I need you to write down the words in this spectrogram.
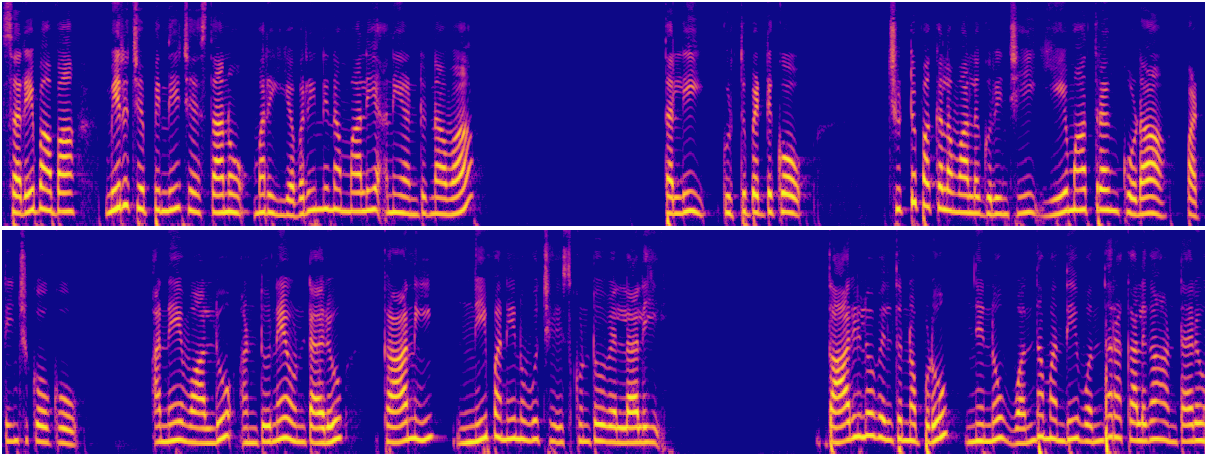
సరే బాబా మీరు చెప్పింది చేస్తాను మరి ఎవరిని నమ్మాలి అని అంటున్నావా? తల్లి గుర్తుపెట్టుకో. చుట్టుపక్కల వాళ్ళ గురించి ఏమాత్రం కూడా పట్టించుకోకు అనే వాళ్ళు అంటూనే ఉంటారు కానీ నీ పని నువ్వు చేసుకుంటూ వెళ్ళాలి. దారిలో వెళ్తున్నప్పుడు నిన్ను వంద మంది వంద రకాలుగా అంటారు.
